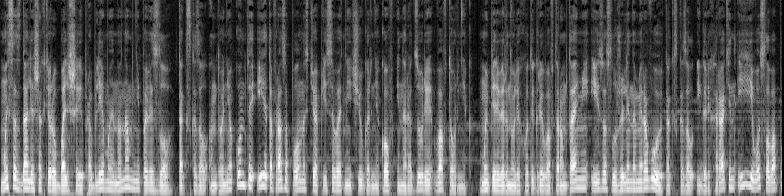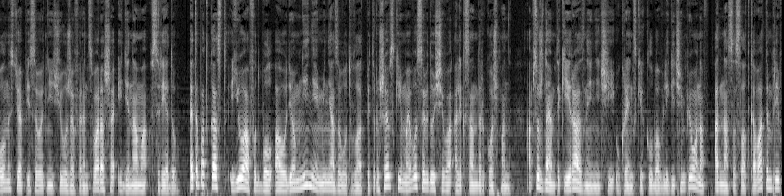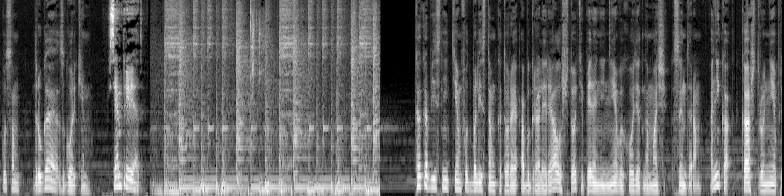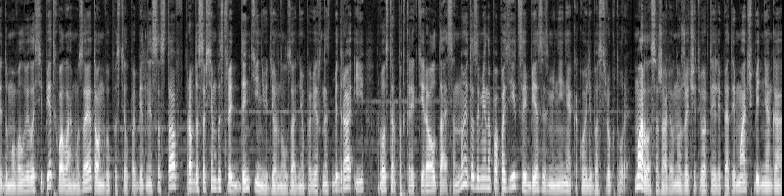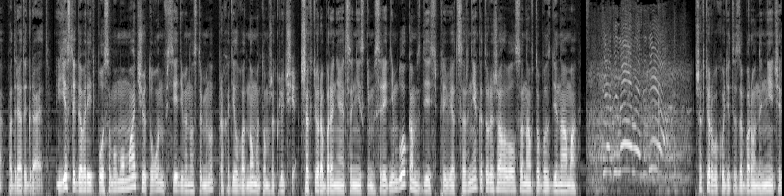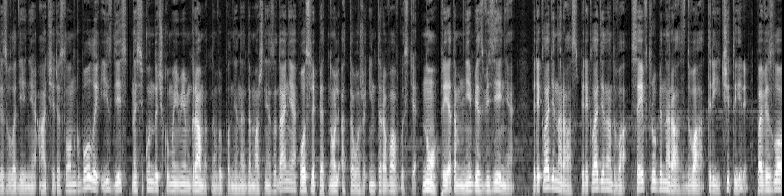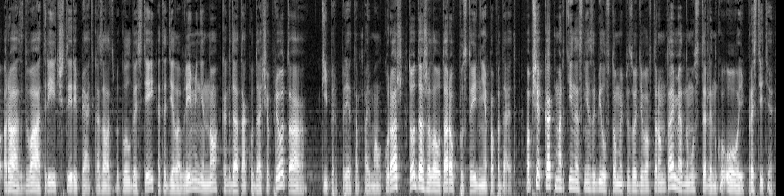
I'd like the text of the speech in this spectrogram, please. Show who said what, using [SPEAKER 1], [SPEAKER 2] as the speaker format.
[SPEAKER 1] Мы создали Шахтеру большие проблемы, но нам не повезло, так сказал Антонио Конте, и эта фраза полностью описывает ничью Горняков и Нарадзури во вторник. Мы перевернули ход игры во втором тайме и заслужили на мировую, так сказал Игорь Харатин, и его слова полностью описывают ничью уже Ференцвараша и Динамо в среду. Это подкаст ЮА Футбол Аудио Мнение. Меня зовут Влад Петрушевский, моего соведущего Александр Кошман. Обсуждаем такие разные ничьи украинских клубов Лиги Чемпионов, одна со сладковатым привкусом, другая с горьким.
[SPEAKER 2] Всем привет!
[SPEAKER 1] Как объяснить тем футболистам, которые обыграли Реал, что теперь они не выходят на матч с Интером? А никак. Каштру не придумывал велосипед, хвала ему за это, он выпустил победный состав. Правда, совсем быстро Дентинью дернул заднюю поверхность бедра и ростер подкорректировал Тайсон. Но это замена по позиции без изменения какой-либо структуры. Марла сажали, он уже четвертый или пятый матч, бедняга подряд играет. Если говорить по самому матчу, то он все 90 минут проходил в одном и том же ключе. Шахтер обороняется низким средним блоком, здесь привет Сырне, который жаловался на автобус Динамо. Шахтер выходит из обороны не через владение, а через лонгболы. И здесь, на секундочку, мы имеем грамотно выполненное домашнее задание после 5-0 от того же Интера в августе. Но при этом не без везения. Перекладе на раз, перекладе на два, сейф трубе на раз, два, три, четыре. Повезло раз, два, три, четыре, пять. Казалось бы, гол гостей это дело времени, но когда так удача прет, а Кипер при этом поймал кураж, то даже Лаутаров в пустые не попадает. Вообще, как Мартинес не забил в том эпизоде во втором тайме одному Стерлингу, ой, простите,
